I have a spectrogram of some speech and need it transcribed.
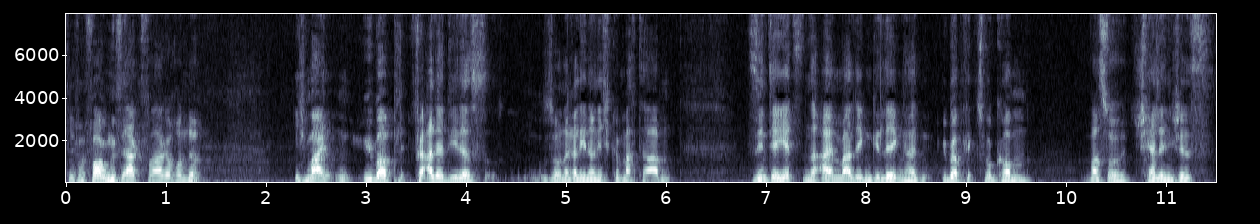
die Verfolgungsjagd-Fragerunde. Ich meine, ein Überblick, für alle, die das so eine Rallye noch nicht gemacht haben, sind ja jetzt in einer einmaligen Gelegenheit, einen Überblick zu bekommen, was so Challenges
